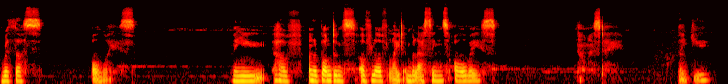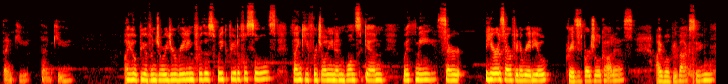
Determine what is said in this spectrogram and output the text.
with us, always. May you have an abundance of love, light, and blessings always. Namaste. Thank you, thank you, thank you. I hope you have enjoyed your reading for this week, beautiful souls. Thank you for joining in once again with me, Sir, here at Seraphina Radio, Crazy Spiritual Goddess. I will be back soon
